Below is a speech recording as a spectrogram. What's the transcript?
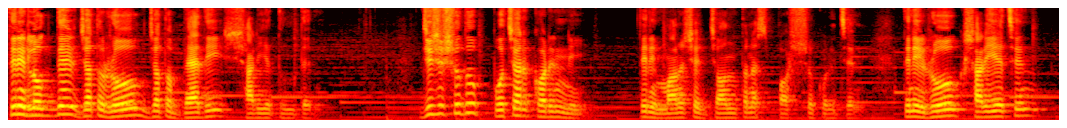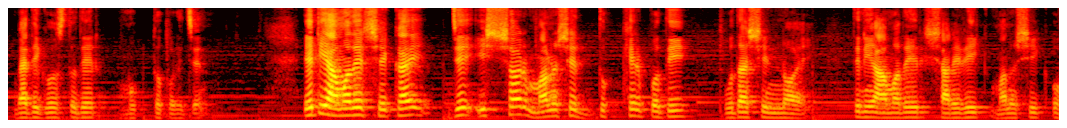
তিনি লোকদের যত রোগ, যত ব্যাধি সারিয়ে তুলতেন। যিশু শুধু প্রচার করেননি, তিনি মানুষের যন্ত্রণা স্পর্শ করেছেন। তিনি রোগ সারিয়েছেন, ব্যাধিগ্রস্তদের মুক্ত করেছেন। এটি আমাদের শেখায় যে ঈশ্বর মানুষের দুঃখের প্রতি উদাসীন নয়। তিনি আমাদের শারীরিক, মানসিক ও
